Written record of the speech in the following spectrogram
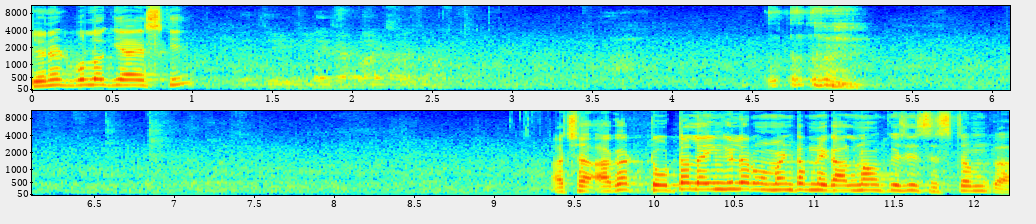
यूनिट बोलो क्या है इसकी अच्छा अगर टोटल एंगुलर मोमेंटम निकालना हो किसी सिस्टम का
